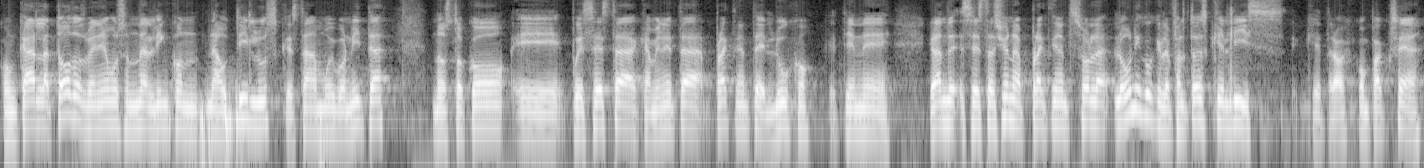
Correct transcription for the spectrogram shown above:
con Carla, todos veníamos en una Lincoln Nautilus que estaba muy bonita. Nos tocó eh, pues esta camioneta prácticamente de lujo que tiene grande, se estaciona prácticamente sola. Lo único que le faltó es que Liz, que trabaja con Paco Sea,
